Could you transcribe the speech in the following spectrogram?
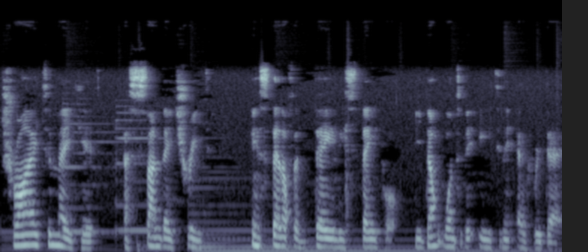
try to make it a Sunday treat instead of a daily staple. You don't want to be eating it every day.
